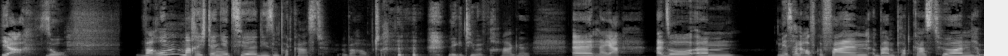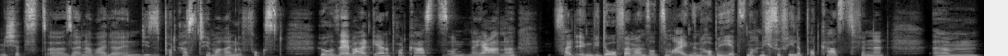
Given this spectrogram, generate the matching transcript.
Ja, so. Warum mache ich denn jetzt hier diesen Podcast überhaupt? Legitime Frage. Äh, naja, also ähm, mir ist halt aufgefallen beim Podcast hören, habe mich jetzt äh, seit einer Weile in dieses Podcast-Thema reingefuchst, höre selber halt gerne Podcasts und naja, ne, ist halt irgendwie doof, wenn man so zum eigenen Hobby jetzt noch nicht so viele Podcasts findet. Ähm,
